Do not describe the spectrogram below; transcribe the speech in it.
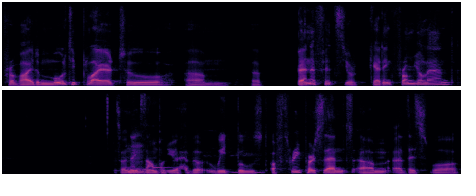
provide a multiplier to um, the benefits you're getting from your land. So, an mm. example, you have a wheat boost of 3%. Um, uh, this will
